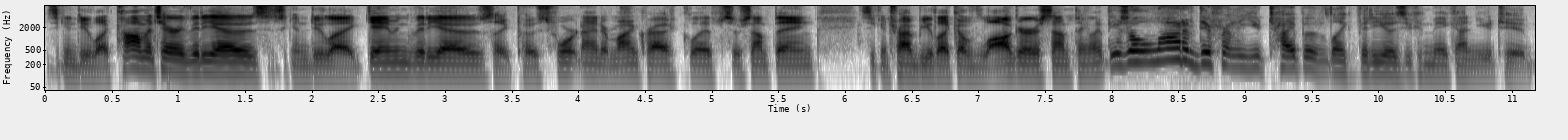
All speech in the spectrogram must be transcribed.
is he going to do like commentary videos? Is he going to do like gaming videos, like post Fortnite or Minecraft clips or something? Is he going to try and be like a vlogger or something? Like, there's a lot of different you type of like videos you can make on YouTube.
